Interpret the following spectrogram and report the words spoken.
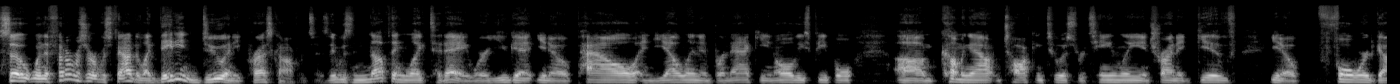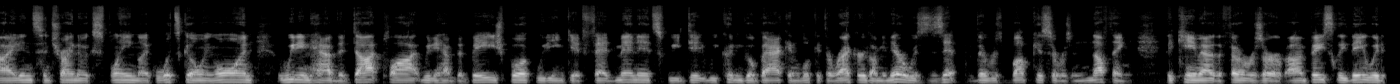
So when the Federal Reserve was founded, like they didn't do any press conferences. It was nothing like today, where you get you know Powell and Yellen and Bernanke and all these people um, coming out and talking to us routinely and trying to give you know forward guidance and trying to explain like what's going on. We didn't have the dot plot, we didn't have the beige book, we didn't get Fed minutes, we did we couldn't go back and look at the record. I mean, there was zip, there was bupkis, there was nothing that came out of the Federal Reserve. Um, basically, they would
